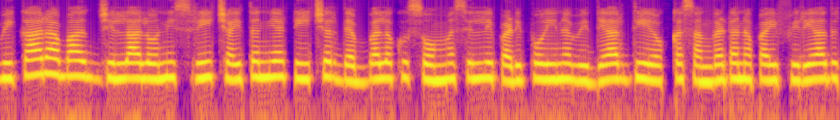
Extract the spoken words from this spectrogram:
వికారాబాద్ జిల్లాలోని శ్రీ చైతన్య టీచర్ దెబ్బలకు సొమ్మసిల్లి పడిపోయిన విద్యార్థి యొక్క సంఘటనపై ఫిర్యాదు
